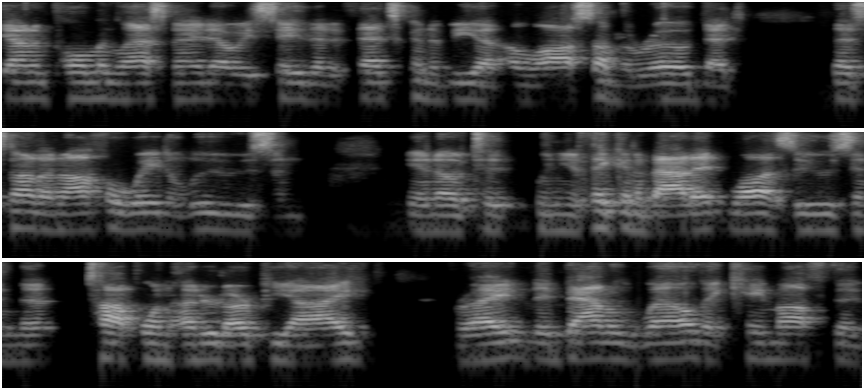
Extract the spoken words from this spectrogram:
down in Pullman last night. I always say that if that's going to be a, a loss on the road, that that's not an awful way to lose. And you know, to when you're thinking about it, Wazoo's in the top 100 RPI right? They battled well. They came off the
